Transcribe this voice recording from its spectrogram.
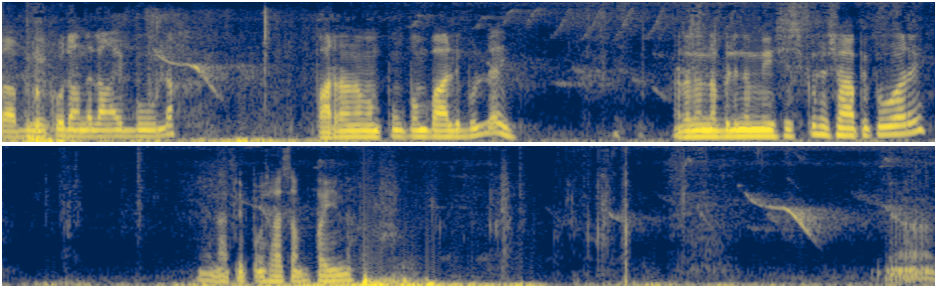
Sabi ko kulang na lang ay bulak. Para naman pong pang-volleyball ay. Ano na nabili ng misis ko sa Shopee po wari. Yan natin pong sasampay na. Yan.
